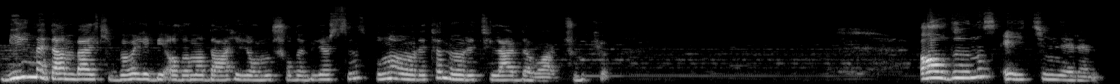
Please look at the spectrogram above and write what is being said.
bilmeden belki böyle bir alana dahil olmuş olabilirsiniz. Bunu öğreten öğretiler de var çünkü. Aldığınız eğitimlerin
